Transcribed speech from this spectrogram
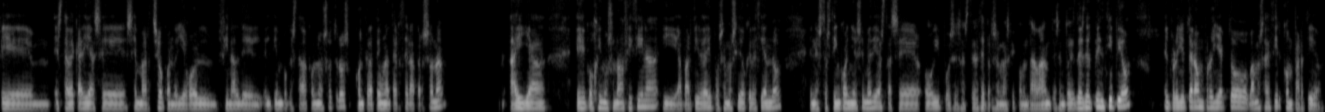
Eh, esta becaria se, marchó cuando llegó el final del tiempo que estaba con nosotros. Contraté una tercera persona Ahí ya eh, cogimos una oficina y a partir de ahí pues hemos ido creciendo en estos cinco años y medio hasta ser hoy pues esas 13 personas que contaba antes. Entonces, desde el principio, el proyecto era un proyecto, vamos a decir, compartido.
